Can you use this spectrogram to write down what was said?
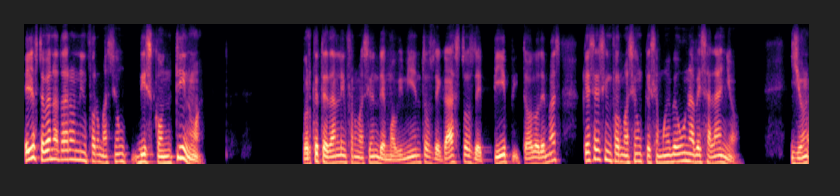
Ellos te van a dar una información discontinua, porque te dan la información de movimientos, de gastos, de PIB y todo lo demás, que esa es información que se mueve una vez al año. Y yo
